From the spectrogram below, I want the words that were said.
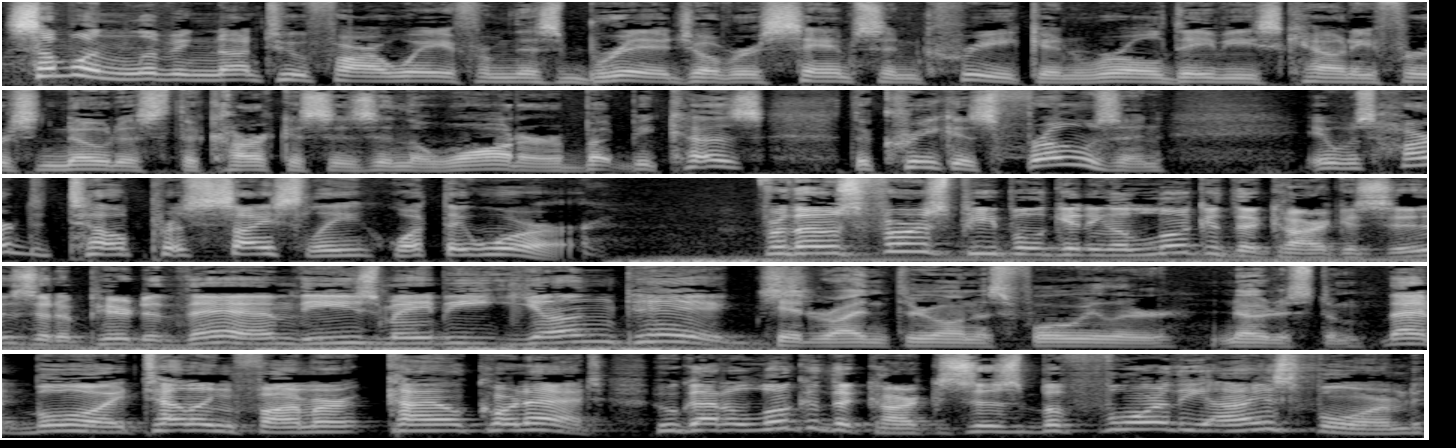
Someone living not too far away from this bridge over Sampson Creek in rural Daviess County first noticed the carcasses in the water, but because the creek is frozen, it was hard to tell precisely what they were. For those first people getting a look at the carcasses, it appeared to them these may be young pigs. Kid riding through on his four wheeler noticed them. That boy telling farmer Kyle Cornett, who got a look at the carcasses before the ice formed,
